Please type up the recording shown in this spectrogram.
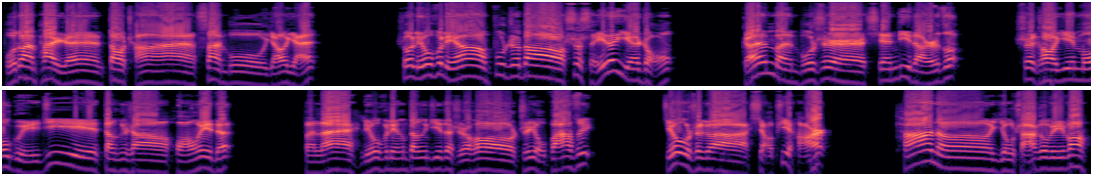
不断派人到长安散布谣言，说刘弗陵不知道是谁的野种，根本不是先帝的儿子。是靠阴谋诡计登上皇位的。本来刘弗陵登基的时候只有八岁，就是个小屁孩儿，他能有啥个威望？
